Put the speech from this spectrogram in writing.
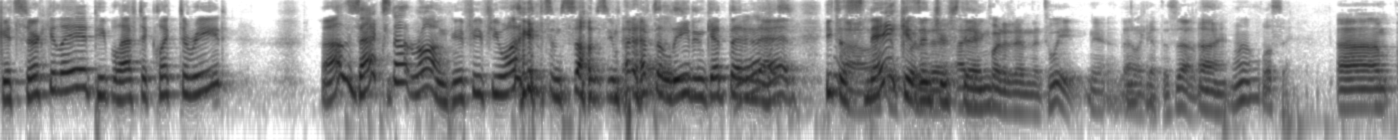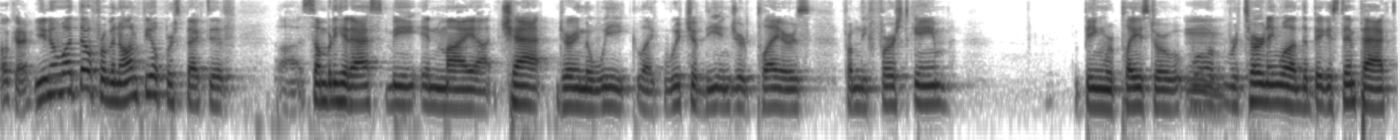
Gets circulated. People have to click to read. Well, Zach's not wrong. If if you want to get some subs, you might have to lead and get that in the head. He's a Well, I snake is interesting. in- I can put it in the tweet. Yeah, that'll get this up. All right. Well, we'll see. Um, okay. You know what, though? From an on field perspective, uh, somebody had asked me in my uh, chat during the week, like, which of the injured players from the first game being replaced or, or returning will have the biggest impact.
